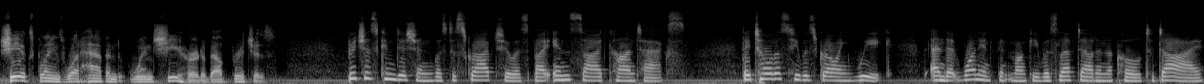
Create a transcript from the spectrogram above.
She explains what happened when she heard about Britches. Britches' condition was described to us by inside contacts. They told us he was growing weak and that one infant monkey was left out in the cold to die.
